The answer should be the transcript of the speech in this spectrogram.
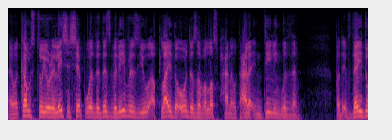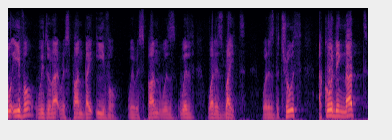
And when it comes to your relationship with the disbelievers, you apply the orders of Allah subhanahu wa ta'ala in dealing with them. But if they do evil, we do not respond by evil. We respond with, with what is right, what is the truth, according not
